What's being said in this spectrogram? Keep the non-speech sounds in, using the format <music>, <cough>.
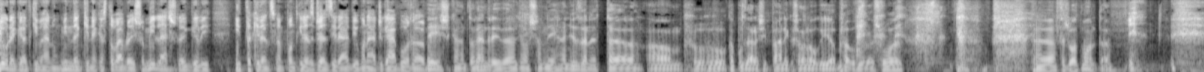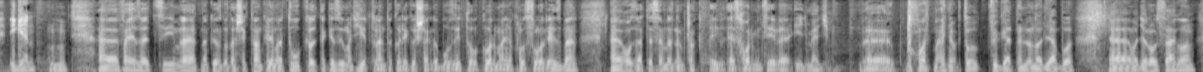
Jó reggelt kívánunk mindenkinek, ez továbbra is a Millás reggeli, itt a 90.9 Jazzy Rádióban Ács Gáborral. És Kántor Endrével, gyorsan néhány üzenettel, a kapuzárási pánikos analógia bravúros volt. Ezt Zsolt mondta? Igen. Uh-huh. Fejezet cím lehetne a közgazdaság tankönyvben túlköltekező, vagy hirtelen takarékosságra buzdító kormányokról szóló részben. Hozzáteszem, ez nem csak, ez 30 éve így megy kormányoktól függetlenül nagyjából Magyarországon.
